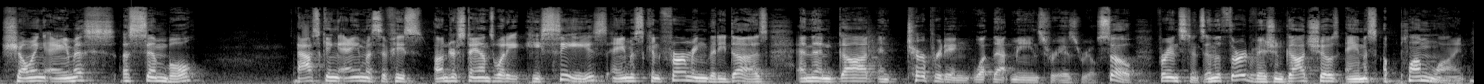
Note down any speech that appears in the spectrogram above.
showing Amos a symbol asking Amos if he understands what he, he sees, Amos confirming that he does, and then God interpreting what that means for Israel. So, for instance, in the third vision, God shows Amos a plumb line,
